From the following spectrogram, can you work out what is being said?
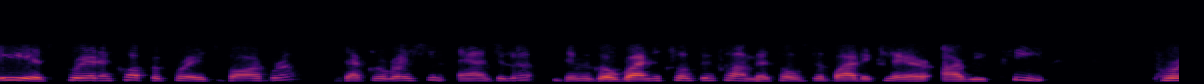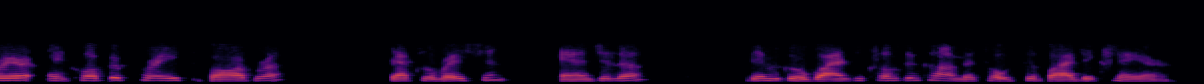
is prayer and corporate praise. Barbara, declaration, Angela. Then we go right into closing comments hosted by Declare. I repeat, prayer and corporate praise. Barbara, declaration, Angela. Then we go right into closing comments hosted by Declare.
